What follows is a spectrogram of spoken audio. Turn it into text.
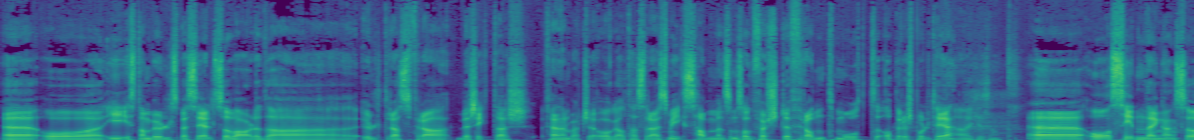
Eh, og i Istanbul spesielt så var det da ultras fra Besjiktas, Fenerbahçe og Galatasaray som gikk sammen som sånn første front mot opprørspolitiet. Ja, ikke sant? Uh, og siden den gang så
